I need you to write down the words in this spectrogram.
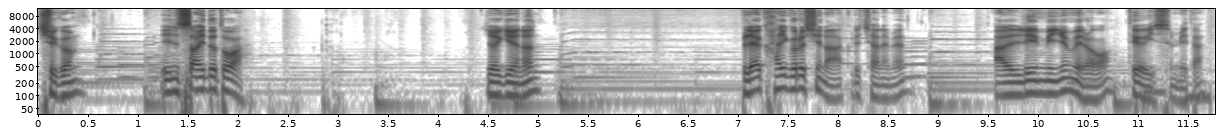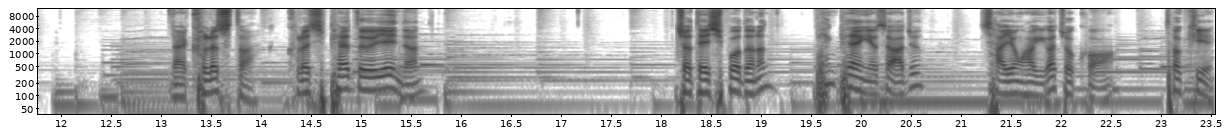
지금 inside 도어 여기에는 블랙 high glossy나 그렇지 않으면 알루미늄으로 되어 있습니다. 네, cluster crash pad에 있는 저 대시보드는 팽팽해서 아주 사용하기가 좋고 특히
